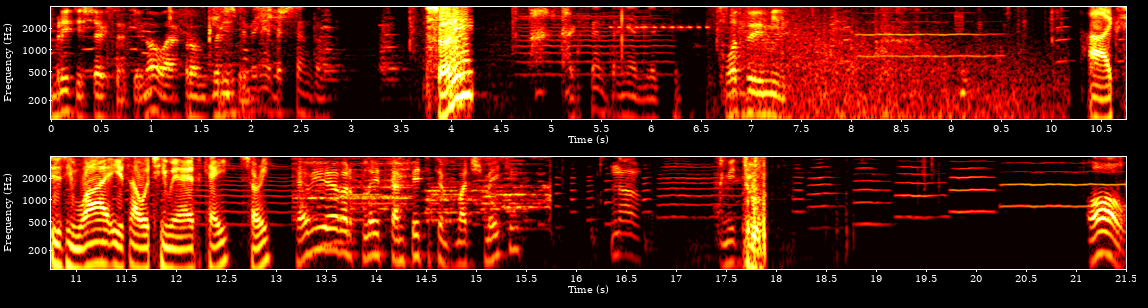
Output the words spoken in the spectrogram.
British accent, you know, I'm from У тебя Britain. нет акцента. Sorry? Акцента нет для тебя. What do you mean? Uh, excuse me, why is our team AFK? Sorry? Have you ever played competitive matchmaking? No. Me too. Oh,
